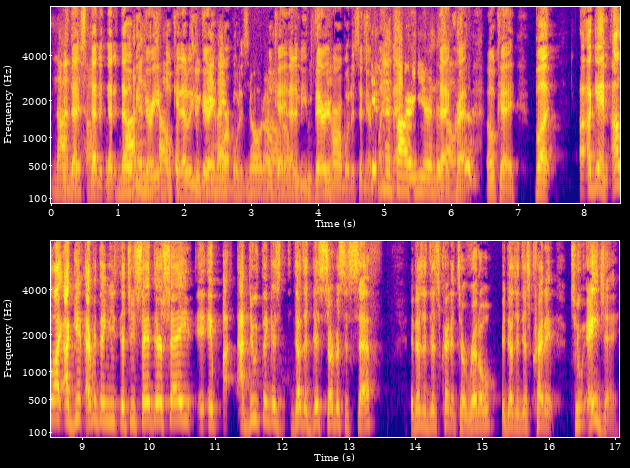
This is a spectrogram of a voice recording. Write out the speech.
Not in That that, that, that, would be very okay. That would be very horrible. To, No, no, no, okay, no. that'd We- be we very spent- horrible to sit there playing an that. entire year in this that house. crap. Okay, but again, I like I get everything you, that you said there, Shay. It, it, I, I do think it does a disservice to Seth. It does a discredit to Riddle. It does a discredit to AJ.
